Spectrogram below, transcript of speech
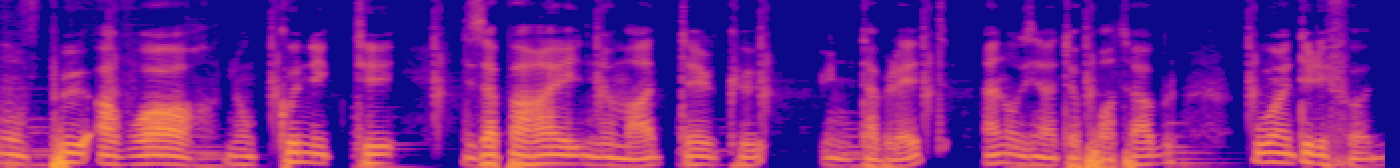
on peut avoir donc connecté des appareils nomades tels que une tablette, un ordinateur portable ou un téléphone.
